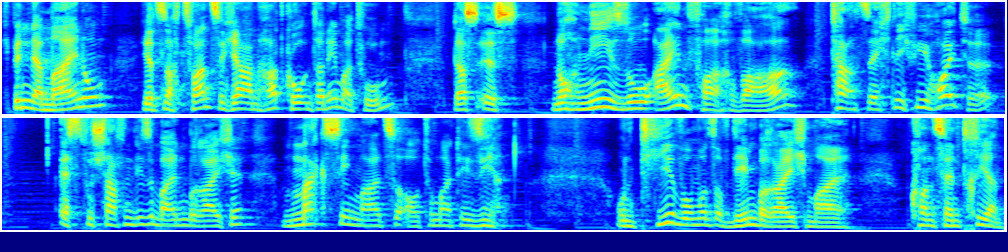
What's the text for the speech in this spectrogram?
Ich bin der Meinung, jetzt nach 20 Jahren Hardcore-Unternehmertum, dass es noch nie so einfach war, tatsächlich wie heute, es zu schaffen, diese beiden Bereiche maximal zu automatisieren. Und hier wollen wir uns auf den Bereich mal konzentrieren.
